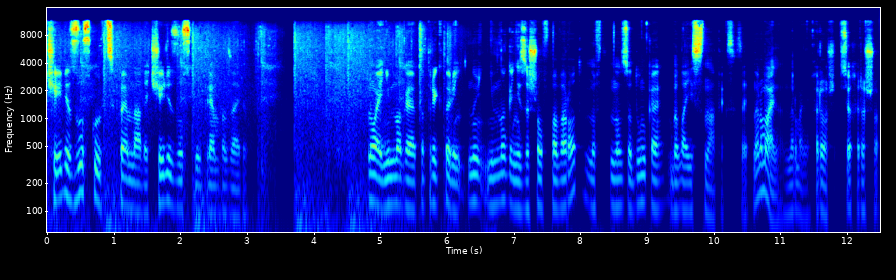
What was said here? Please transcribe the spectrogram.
Через узкую в ЦПМ надо, через узкую прям базарю. Ну, я немного по траектории, ну, немного не зашел в поворот, но, но задумка была ясна, так сказать. Нормально, нормально, хорошо, все хорошо.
